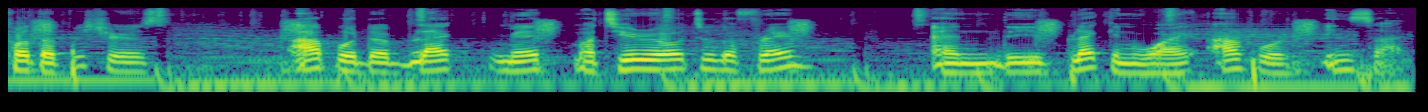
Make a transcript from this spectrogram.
For the pictures, I put the black matte material to the frame and the black and white artwork inside.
